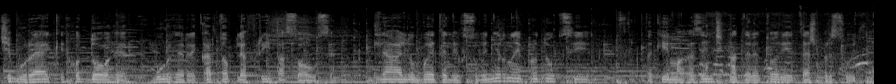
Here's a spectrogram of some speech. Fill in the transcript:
чебуреки, хот-доги, бургери, картопля фрі та соуси. Для любителів сувенірної продукції такий магазинчик на території теж присутній.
